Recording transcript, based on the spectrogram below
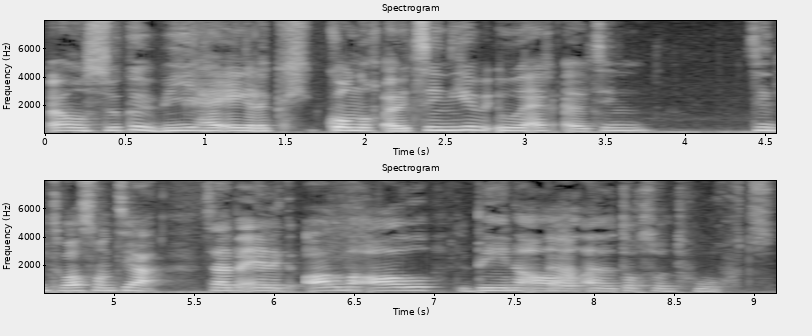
gaan onderzoeken wie hij eigenlijk kon eruit zien. Hoe hij eruit zien, was. Want ja, ze hebben eigenlijk de armen al, de benen al Ja. en het torso en het hoofd.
